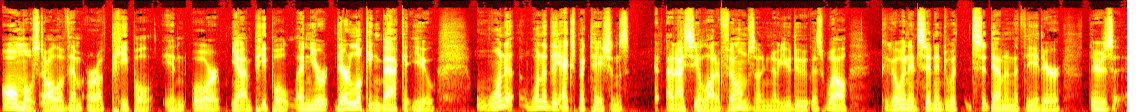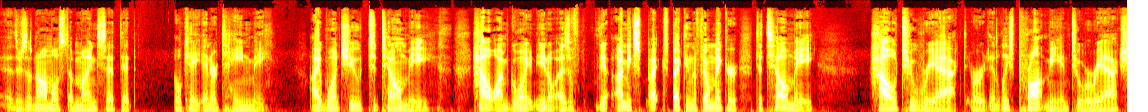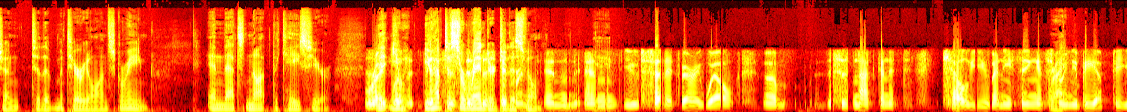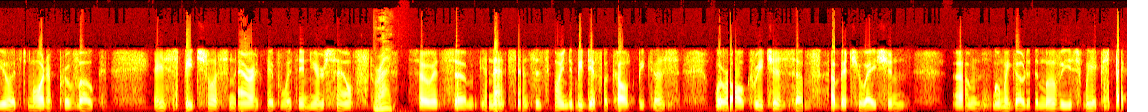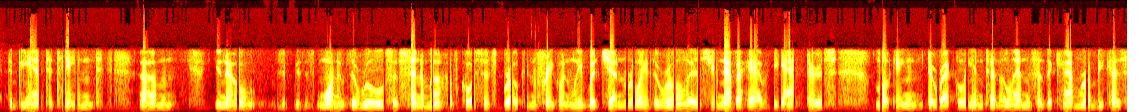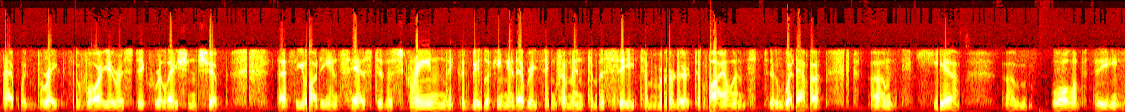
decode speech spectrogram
almost all of them are of people in or yeah and people and you're they're looking back at you one of one of the expectations and I see a lot of films I know you do as well to go in and sit into a sit down in a theater there's there's an almost a mindset that okay, entertain me. I want you to tell me how I'm going. You know, as a, I'm expe- expecting the filmmaker to tell me how to react, or at least prompt me into a reaction to the material on screen. And that's not the case here. Right. You, well, you have to is, surrender to this film. And and you said it very well. Um, this is not going to tell you anything. It's right. going to be up to you. It's more to provoke a speechless narrative within yourself. Right. So it's um, in that sense, it's going to be difficult because we're all creatures of habituation. Um, when we go to the movies, we expect to be entertained. Um, you know, one of the rules of cinema. Of course, it's broken frequently, but generally the rule is you never have the actors looking directly into the lens of the camera because that would break the voyeuristic relationship that the audience has to the screen. They could be looking at everything from intimacy to murder to violence to whatever. Um, here, um, all of the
